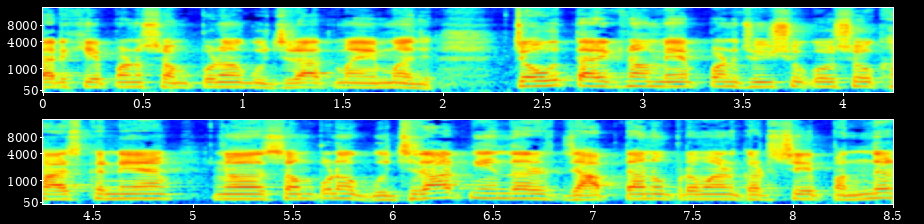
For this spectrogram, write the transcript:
તારીખે પણ સંપૂર્ણ ગુજરાતમાં એમ જ ચૌદ તારીખનો મેપ પણ જોઈ શકો છો. ખાસ કરીને સંપૂર્ણ ગુજરાતની અંદર ઝાપટાનું પ્રમાણ ઘટશે, પંદર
